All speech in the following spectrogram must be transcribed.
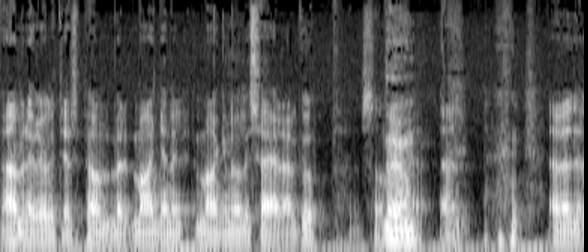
ja, men det är roligt att ge sig på en marginaliserad grupp. Som är, är, jag, jag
